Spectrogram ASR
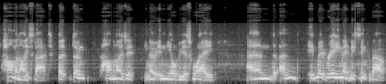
harmonize that, but don't harmonize it you know, in the obvious way. And and it really made me think about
